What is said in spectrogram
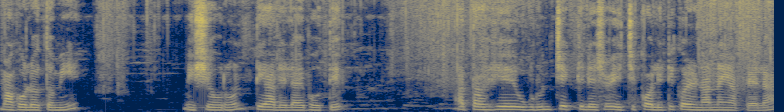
मागवलं होतं मी मिशोवरून. ते आलेलं आहे बहुतेक. आता हे उघडून चेक केल्याशिवाय याची क्वालिटी कळणार नाही आपल्याला.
